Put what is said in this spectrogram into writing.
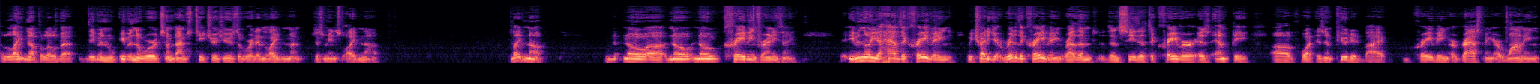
lighten up a little bit. Even even the word sometimes teachers use the word enlightenment just means lighten up. Lighten up. No uh, no no craving for anything. Even though you have the craving, we try to get rid of the craving rather than than see that the craver is empty of what is imputed by craving or grasping or wanting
